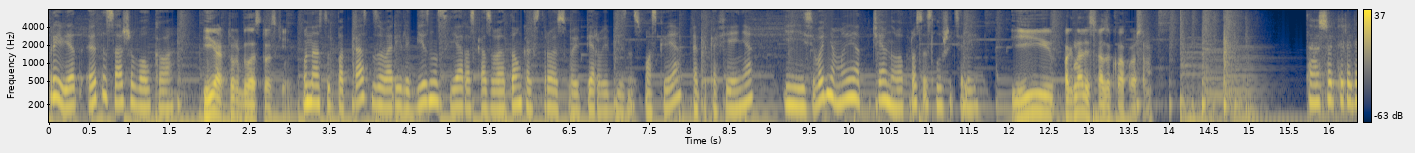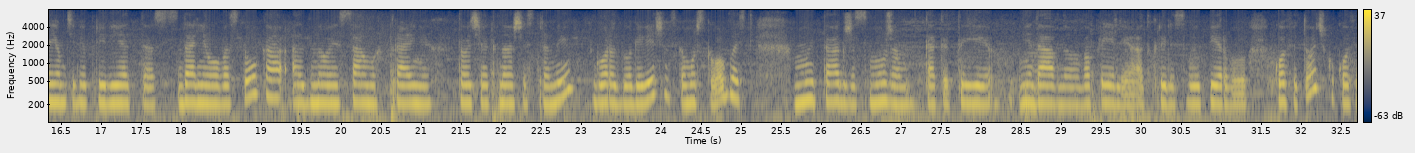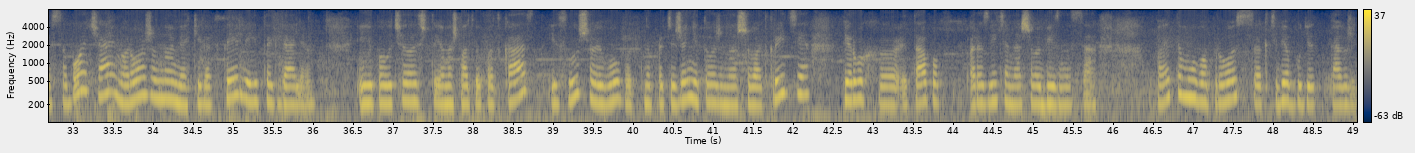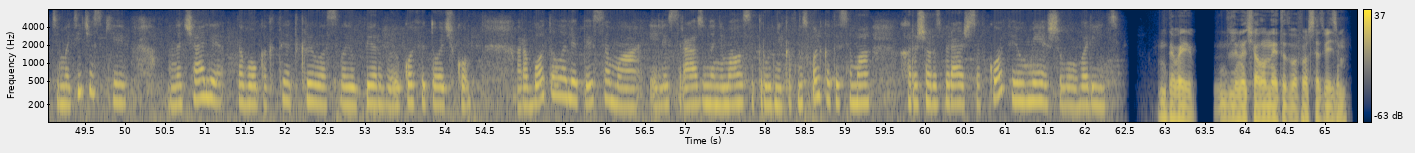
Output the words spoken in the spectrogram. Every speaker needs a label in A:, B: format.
A: Привет, это Саша Волкова.
B: И Артур Белостоцкий.
A: У нас тут подкаст «Заварили бизнес». Я рассказываю о том, как строю свой первый бизнес в Москве. Это кофейня. И сегодня мы отвечаем на вопросы слушателей.
B: И погнали сразу к вопросам.
C: Саша, передаем тебе привет с Дальнего Востока, одной из самых крайних точек нашей страны, город Благовещенск, Амурская область. Мы также с мужем, как и ты, недавно в апреле открыли свою первую кофе-точку, кофе с собой, чай, мороженое, мягкие коктейли и так далее. И получилось, что я нашла твой подкаст и слушаю его вот на протяжении тоже нашего открытия, первых э, этапов развития нашего бизнеса. Поэтому вопрос к тебе будет также тематический. В начале того, как ты открыла свою первую кофе-точку, работала ли ты сама или сразу нанимала сотрудников? Насколько ты сама хорошо разбираешься в кофе и умеешь его варить?
B: Давай для начала на этот вопрос ответим.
